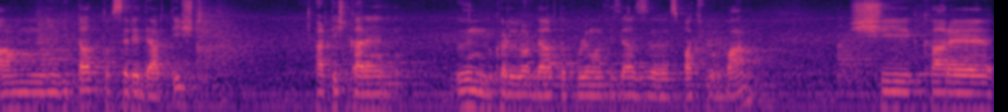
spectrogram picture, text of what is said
Am invitat o serie de artiști, artiști care în lucrările lor de artă problematizează spațiul urban și care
